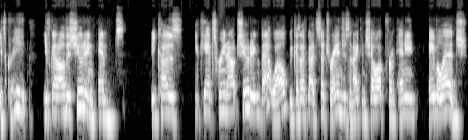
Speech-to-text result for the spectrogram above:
it's great. You've got all this shooting, and because you can't screen out shooting that well, because I've got such ranges and I can show up from any able edge.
